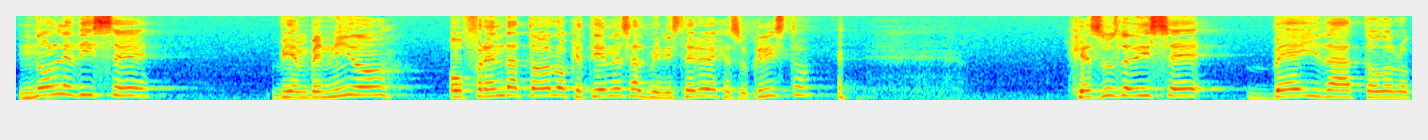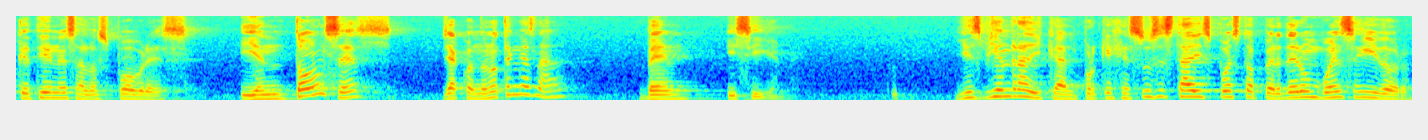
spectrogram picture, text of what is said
no le dice, bienvenido, ofrenda todo lo que tienes al ministerio de Jesucristo. Jesús le dice, ve y da todo lo que tienes a los pobres. Y entonces, ya cuando no tengas nada, ven y sígueme. Y es bien radical porque Jesús está dispuesto a perder un buen seguidor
